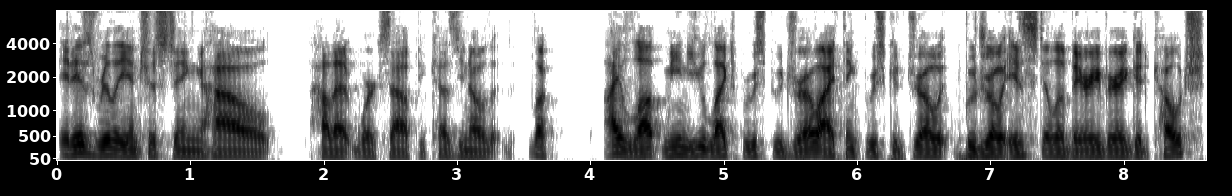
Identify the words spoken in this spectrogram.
It is really interesting how how that works out because you know, look, I love me and you liked Bruce Boudreau. I think Bruce Boudreau, Boudreau is still a very very good coach,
